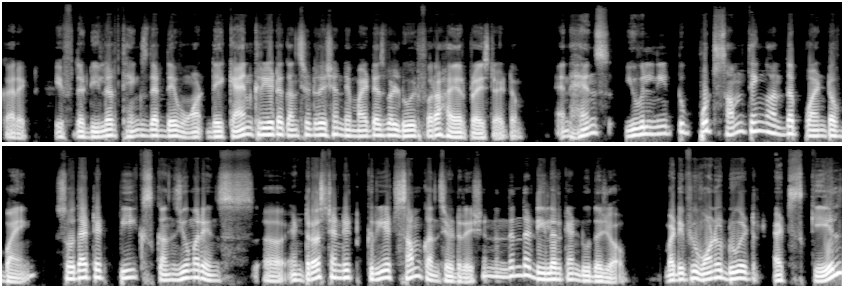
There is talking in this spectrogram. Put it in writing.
Correct. If the dealer thinks that they want they can create a consideration, they might as well do it for a higher priced item. And hence you will need to put something on the point of buying so that it piques consumer ins, uh, interest and it creates some consideration and then the dealer can do the job. But if you want to do it at scale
